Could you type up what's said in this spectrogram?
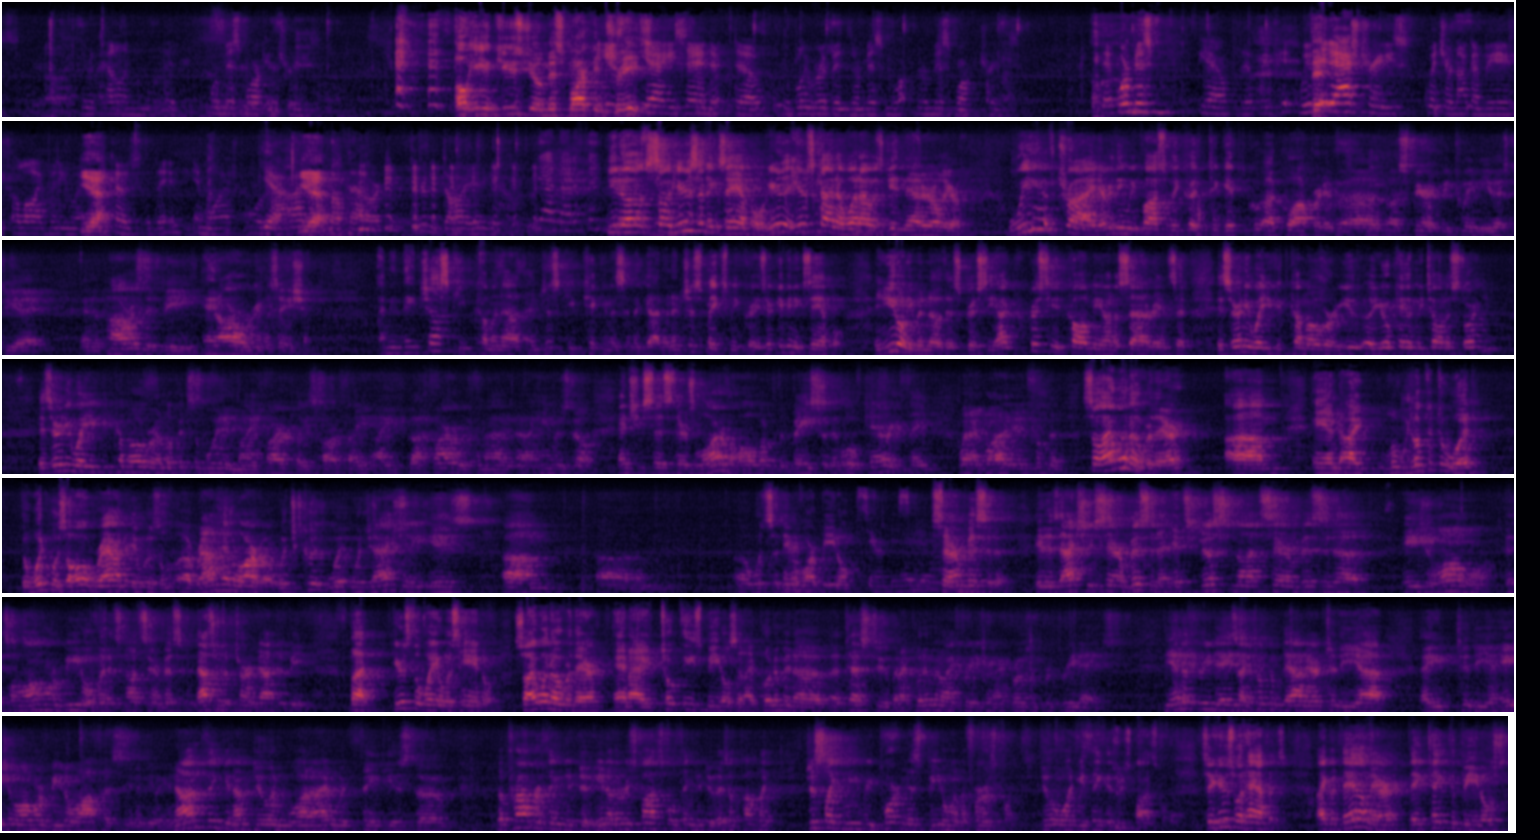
uh, they're telling that we're mismarking trees. Oh, he accused you of mismarking He's- trees. Yeah, he's saying that, uh, the blue ribbons are mismar, they're mismarked trees. That we're mis, yeah, that we've hit, we've That- hit ash trees, which are not gonna be alive anyway. Yeah. Because of the emerald ash borer. Yeah, I Yeah. love that argument. They're gonna die anyhow. Yeah, not a thing. You know, so here's an example. Here, here's kind of what I was getting at earlier. We have tried everything we possibly could to get a cooperative uh, uh, spirit between the USDA and the powers that be and our organization. I mean, they just keep coming out and just keep kicking us in the gut, and it just makes me crazy. I'll give you an example, and you don't even know this, Christy. I, Christy had called me on a Saturday and said, "Is there any way you could come over? Are you, are you okay with me telling this story? Is there any way you could come over and look at some wood in my fireplace hearth? I, I got firewood from out in uh. And she says, there's larvae all over the base of the little carrier thing when I brought it in from the, so I went over there, um, and I, we looked at the wood. The wood was all round, it was a roundhead larva, which could, which actually is, um, um, uh, what's the name of our beetle? Cerambycidae. It is actually Cerambycidae, it's just not Cerambycidae Asian longhorn. It's a longhorn beetle, but it's not cerambycium. That's what it turned out to be. But here's the way it was handled. So I went over there and I took these beetles and I put them in a, a test tube and I put them in my freezer and I froze them for three days. At the end of three days, I took them down there to the, uh, a, to the Asian longhorn beetle office in Amelia. Now I'm thinking I'm doing what I would think is the, the proper thing to do, you know, the responsible thing to do as a public, just like me reporting this beetle in the first place, doing what you think is responsible. So here's what happens. I go down there, they take the beetles,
